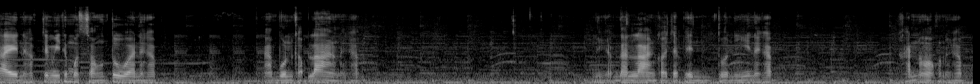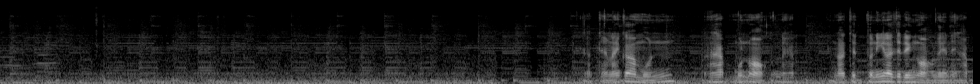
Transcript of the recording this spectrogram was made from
ใดนะครับ จะมีทั้งหมด 2 ตัวนะครับบนกับล่างนะครับ นี่ครับด้านล่างก็จะเป็นตัวนี้นะครับ ขันออกนะครับ จากนั้นก็หมุนนะครับหมุนออกนะครับเราจะตัวนี้เราจะดึงออกเลยนะครับ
